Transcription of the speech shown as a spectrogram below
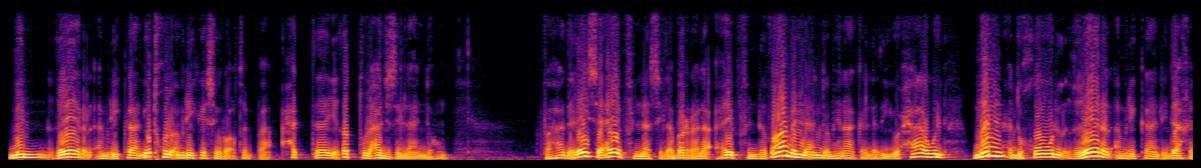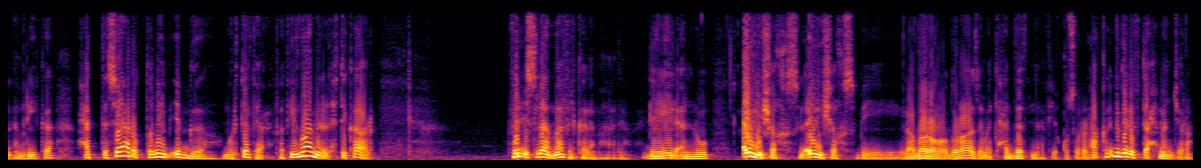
من غير الأمريكان يدخلوا أمريكا يصيروا أطباء حتى يغطوا العجز اللي عندهم. فهذا ليس عيب في الناس اللي برا لا عيب في النظام اللي عندهم هناك الذي يحاول منع دخول غير الأمريكان لداخل أمريكا حتى سعر الطبيب يبقى مرتفع. ففي نوع من الاحتكار في الإسلام ما في الكلام هذا. ليه؟ لأنه أي شخص لأي شخص لا ضرر ولا ضرار زي ما تحدثنا في قصور العقل يقدر يفتح منجرة.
